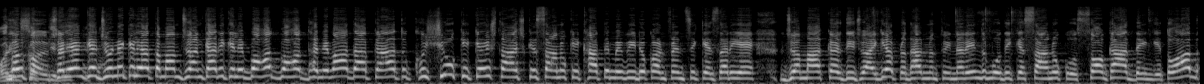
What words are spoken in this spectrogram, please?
और चलिए अंकित जुड़ने के लिए तमाम जानकारी के लिए बहुत बहुत धन्यवाद आपका। तो खुशियों की किश्त आज किसानों के खाते में वीडियो कॉन्फ्रेंसिंग के ज़रिए जमा कर दी जाएगी और प्रधानमंत्री नरेंद्र मोदी किसानों को सौगात देंगे। तो अब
